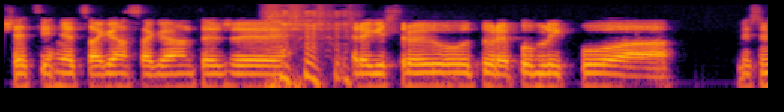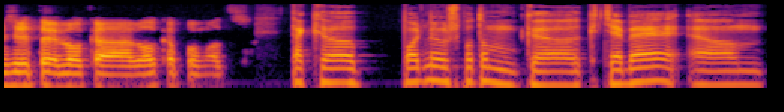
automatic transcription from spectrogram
všetci hneď Sagan, Sagan, takže registrujú tú republiku a myslím si, že to je veľká, veľká pomoc. Tak eh, poďme už potom k, k tebe. Um,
